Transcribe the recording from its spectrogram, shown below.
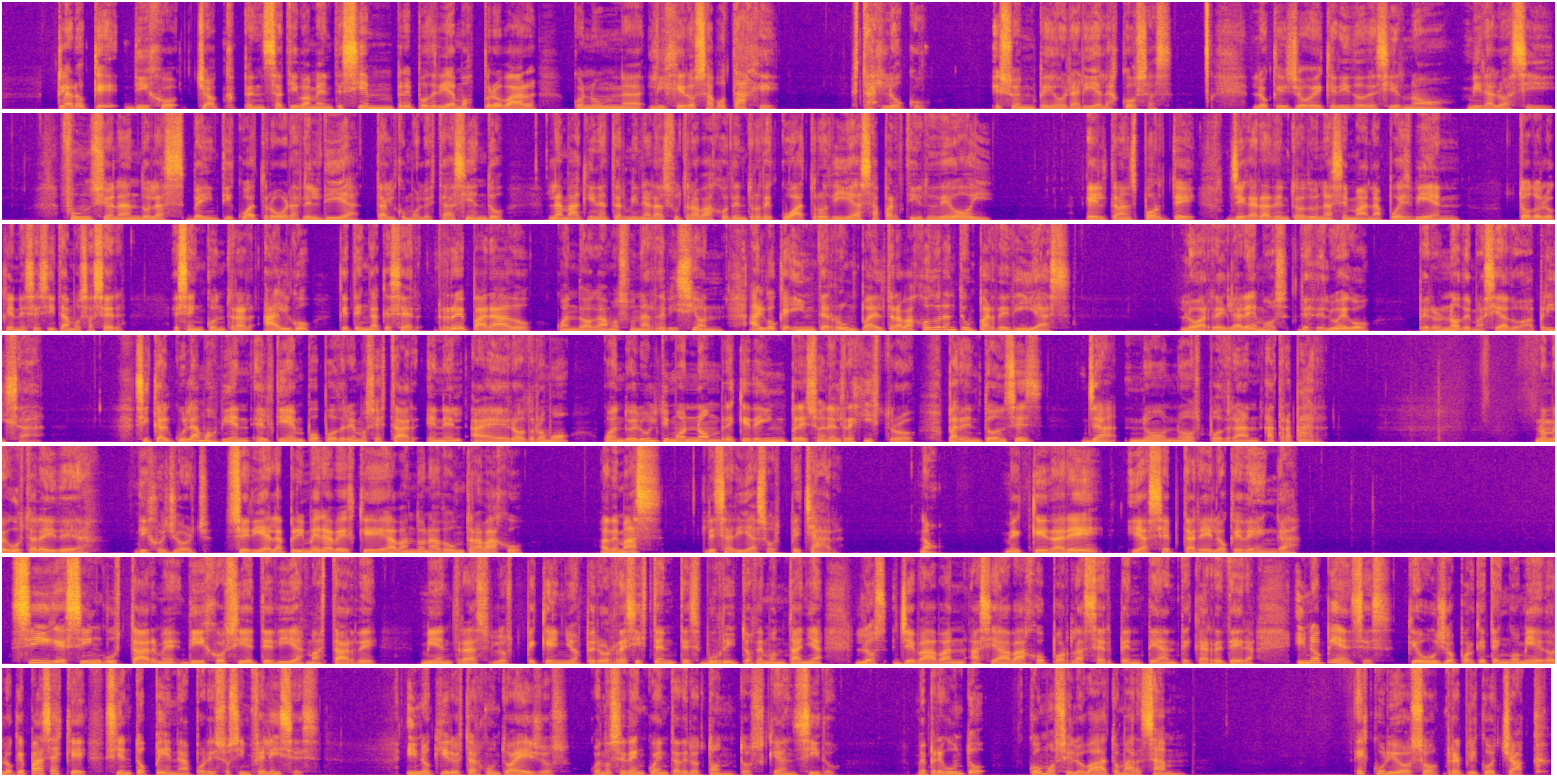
Claro que, dijo Chuck pensativamente, siempre podríamos probar con un eh, ligero sabotaje. Estás loco. Eso empeoraría las cosas. Lo que yo he querido decir no, míralo así. Funcionando las 24 horas del día, tal como lo está haciendo, la máquina terminará su trabajo dentro de cuatro días a partir de hoy. El transporte llegará dentro de una semana. Pues bien, todo lo que necesitamos hacer es encontrar algo que tenga que ser reparado cuando hagamos una revisión, algo que interrumpa el trabajo durante un par de días. Lo arreglaremos, desde luego, pero no demasiado a prisa. Si calculamos bien el tiempo, podremos estar en el aeródromo cuando el último nombre quede impreso en el registro. Para entonces ya no nos podrán atrapar. No me gusta la idea, dijo George. Sería la primera vez que he abandonado un trabajo. Además, les haría sospechar. No, me quedaré y aceptaré lo que venga. Sigue sin gustarme, dijo siete días más tarde, mientras los pequeños pero resistentes burritos de montaña los llevaban hacia abajo por la serpenteante carretera. Y no pienses que huyo porque tengo miedo, lo que pasa es que siento pena por esos infelices. Y no quiero estar junto a ellos cuando se den cuenta de lo tontos que han sido. Me pregunto cómo se lo va a tomar Sam. Es curioso, replicó Chuck,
